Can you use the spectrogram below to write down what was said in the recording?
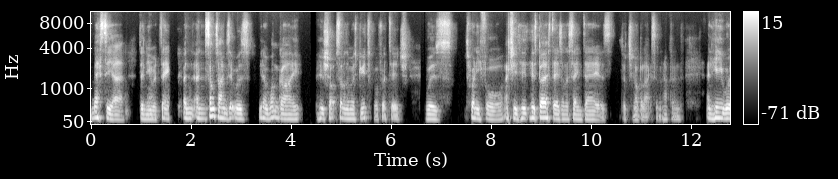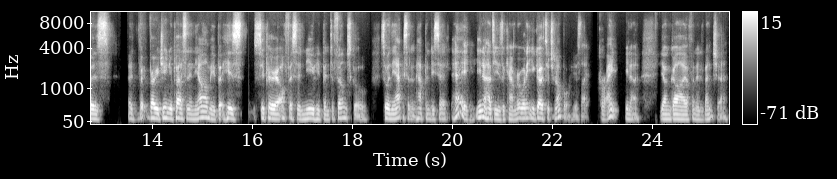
messier than you would think. And and sometimes it was, you know, one guy who shot some of the most beautiful footage was 24. Actually, his, his birthday is on the same day as the Chernobyl accident happened. And he was a very junior person in the army, but his superior officer knew he'd been to film school. So when the accident happened, he said, Hey, you know how to use a camera. Why don't you go to Chernobyl? He was like, Great, you know, young guy off an adventure.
